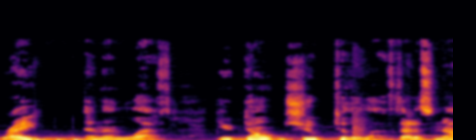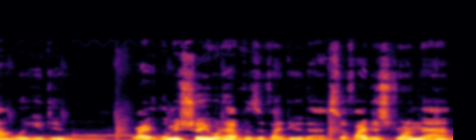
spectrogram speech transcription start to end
Right and then left. You don't juke to the left. That is not what you do. Right? Let me show you what happens if I do that. So if I just run that,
